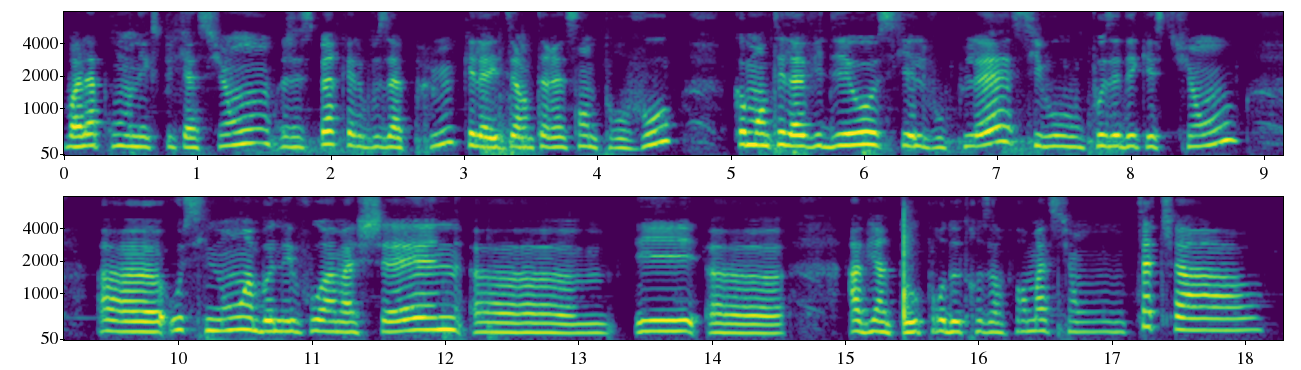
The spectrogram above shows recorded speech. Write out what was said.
Voilà pour mon explication. J'espère qu'elle vous a plu, qu'elle a été intéressante pour vous. Commentez la vidéo si elle vous plaît, si vous vous posez des questions. Euh, ou sinon, abonnez-vous à ma chaîne euh, et euh, à bientôt pour d'autres informations. Ciao, ciao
